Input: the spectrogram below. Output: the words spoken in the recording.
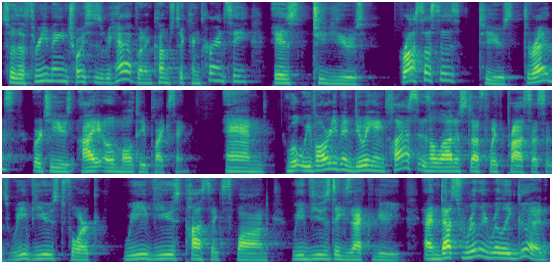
So the three main choices we have when it comes to concurrency is to use processes, to use threads, or to use I.O. multiplexing. And what we've already been doing in class is a lot of stuff with processes. We've used fork, We've used POSIX spawn, we've used execv, and that's really, really good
